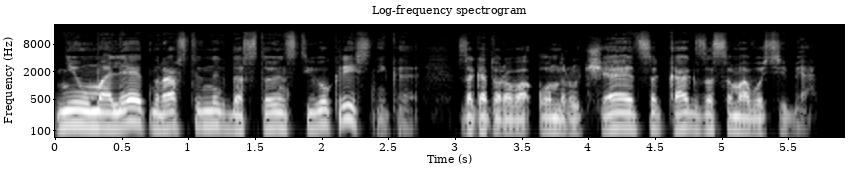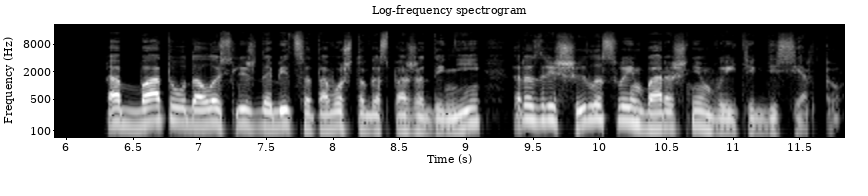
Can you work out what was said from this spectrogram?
не умаляют нравственных достоинств его крестника, за которого он ручается как за самого себя. Аббату удалось лишь добиться того, что госпожа Дени разрешила своим барышням выйти к десерту.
